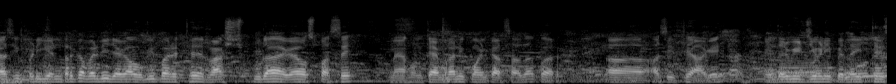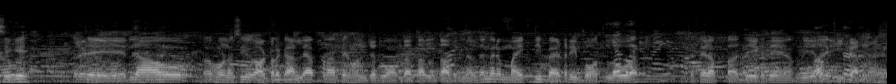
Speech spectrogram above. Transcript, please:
ਕਿ ਸਾਨੂੰ ਲੱਗਾ ਸੀ ਬੜੀ ਅੰਡਰ ਕਵਰ ਦੀ ਜਗ੍ਹਾ ਹੋਗੀ ਪਰ ਇੱਥੇ ਰਸ਼ ਪੂਰਾ ਹੈਗਾ ਉਸ ਪਾਸੇ। ਮੈਂ ਹੁਣ ਕੈਮਰਾ ਨਹੀਂ ਪੁਆਇੰਟ ਕਰ ਸਕਦਾ ਪਰ ਅ, ਅਸੀਂ ਇੱਥੇ ਆ ਗਏ। ਇੰਦਰਵੀਰ ਜੀ ਹੁਣੀ ਪਹਿਲਾਂ ਇੱਥੇ ਸੀਗੇ ਤੇ ਨਾ ਉਹ ਹੁਣ ਅਸੀਂ ਆਰਡਰ ਕਰ ਲਿਆ ਆਪਣਾ ਤੇ ਹੁਣ ਜਦੋਂ ਆਉਂਦਾ ਤੁਹਾਨੂੰ ਤਦ ਮਿਲਦਾ। ਮੇਰੇ ਮਾਈਕ ਦੀ ਬੈਟਰੀ ਬਹੁਤ ਲੋ ਆ ਤੇ ਫਿਰ ਆਪਾਂ ਦੇਖਦੇ ਹਾਂ ਵੀ ਇਹਦਾ ਕੀ ਕਰਨਾ ਹੈ।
